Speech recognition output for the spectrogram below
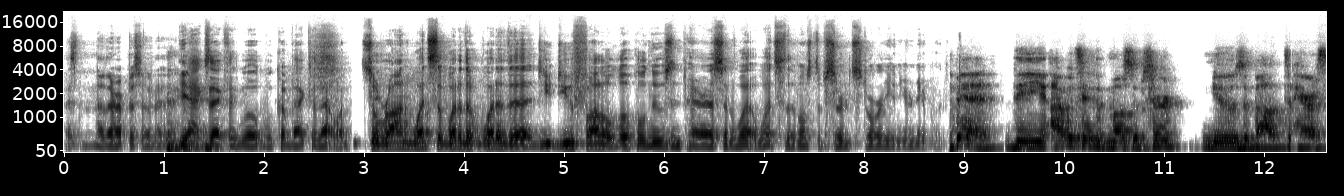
that's another episode. I think. yeah, exactly. We'll we'll come back to that one. So, Ron, what's the what are the what are the do you, do you follow local news in Paris and what what's the most absurd story in your neighborhood? A bit. The I would say the most absurd news about Paris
